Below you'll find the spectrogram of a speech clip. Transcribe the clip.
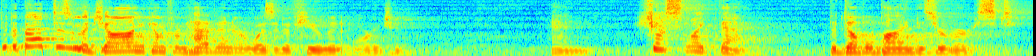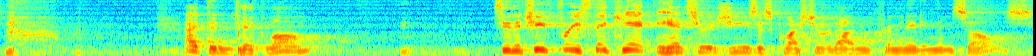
Did the baptism of John come from heaven or was it of human origin? And just like that, the double bind is reversed. that didn't take long. See, the chief priests, they can't answer Jesus' question without incriminating themselves.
